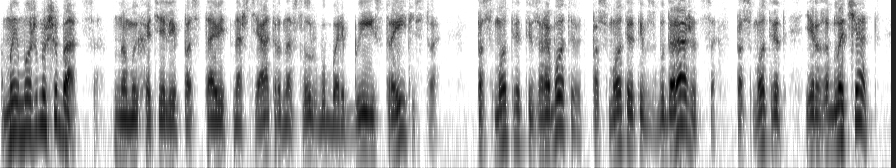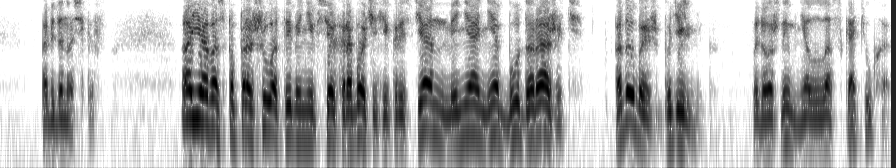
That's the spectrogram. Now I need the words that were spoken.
Мы можем ошибаться, но мы хотели поставить наш театр на службу борьбы и строительства. Посмотрят и заработают, посмотрят и взбудоражатся, посмотрят и разоблачат. Победоносиков. А я вас попрошу от имени всех рабочих и крестьян меня не будоражить. Подумаешь, будильник, вы должны мне ласкать ухо,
